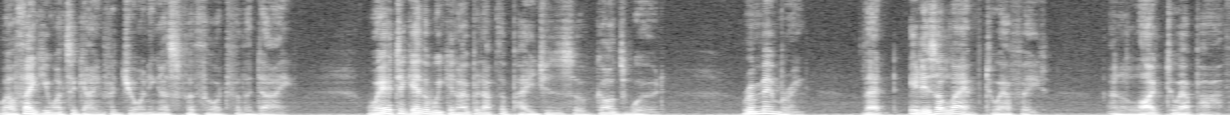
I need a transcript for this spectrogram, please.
Well, thank you once again for joining us for Thought for the Day, where together we can open up the pages of God's Word, remembering that it is a lamp to our feet and a light to our path.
